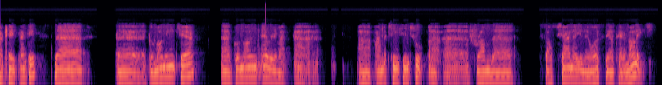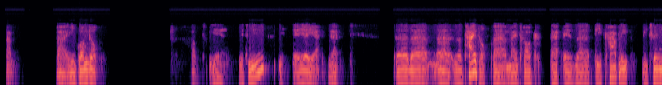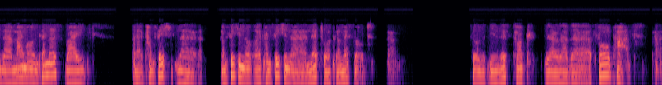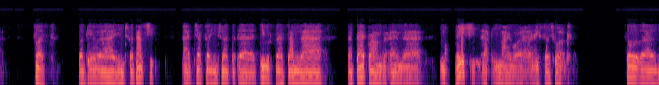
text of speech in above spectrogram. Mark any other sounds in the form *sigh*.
Okay, thank you. Uh, good morning, Chair. Uh, good morning, everyone. Uh, uh I'm Qin Xin Chu uh, uh, from the South China University of Technology um, in Guangzhou. Yeah, it means yeah, yeah, the title my talk is decoupling between the MIMO antennas by uh, conversation, uh, conversational, uh, uh, network method. Um, so in this talk, there are the four parts. Uh, first, we'll give an introduction, uh, just introduce some uh, background and motivation in my research work. So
